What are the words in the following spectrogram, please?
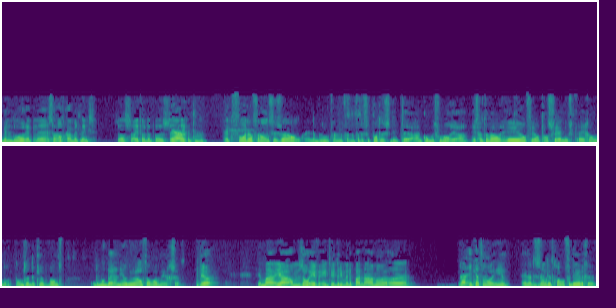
binnendoor en zo afgaan met links. Zoals Aito dat wel eens ja, te doen. Het voordeel van ons is wel, en dat bedoel ik van, van, voor de supporters die het aankomend voetbaljaar, is dat we wel heel veel transfernieuws krijgen onder, onder de club. Want er moet bijna een heel nieuw elftal worden neergezet. Ja. ja. Maar ja, om zo even 1, 2, 3 met een paar namen... Uh... Nou, ik heb er wel één. En dat is nou. in dit geval een verdediger.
